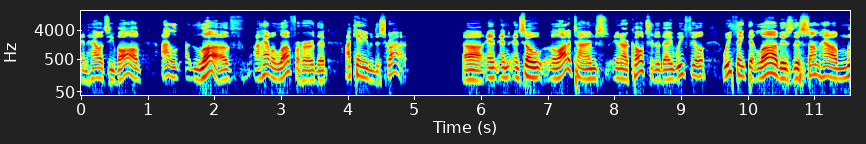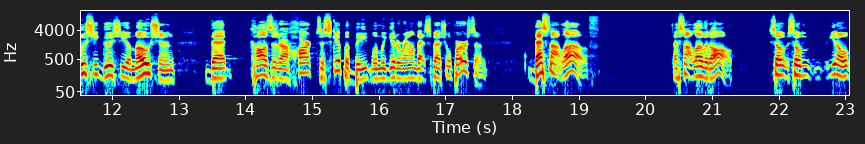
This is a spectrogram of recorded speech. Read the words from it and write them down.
and how it's evolved, I love. I have a love for her that I can't even describe. Uh, and, and, and so a lot of times in our culture today, we feel we think that love is this somehow mushy gushy emotion that causes our heart to skip a beat when we get around that special person. That's not love. That's not love at all. So so you know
